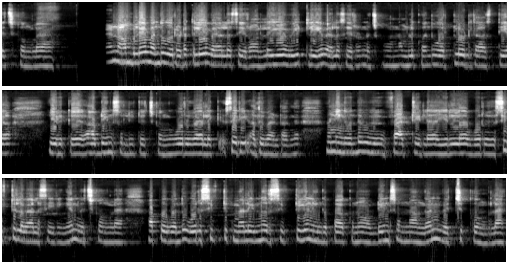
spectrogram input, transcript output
வச்சுக்கோங்களேன். நாம்ளே வந்து ஒரு இடத்துலையே வேலை செய்கிறோம் இல்லையே வீட்லேயே வேலை செய்கிறோம்னு வச்சுக்கோங்க. நம்மளுக்கு வந்து ஒர்க் லோடு ஜாஸ்தியாக இருக்குது அப்படின்னு சொல்லிட்டு வச்சுக்கோங்க. ஒரு வேலைக்கு சரி அது வேண்டாங்க. நீங்கள் வந்து ஃபேக்ட்ரியில் இல்லை ஒரு ஷிஃப்ட்டில் வேலை செய்கிறீங்கன்னு வச்சுக்கோங்களேன். அப்போ வந்து ஒரு ஷிஃப்ட்டுக்கு மேலே இன்னொரு ஷிஃப்ட்டையும் நீங்கள் பார்க்கணும் அப்படின்னு சொன்னாங்கன்னு வச்சுக்கோங்களேன்.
